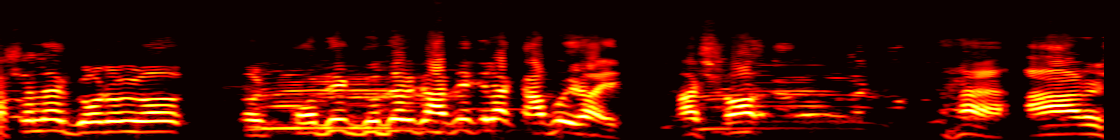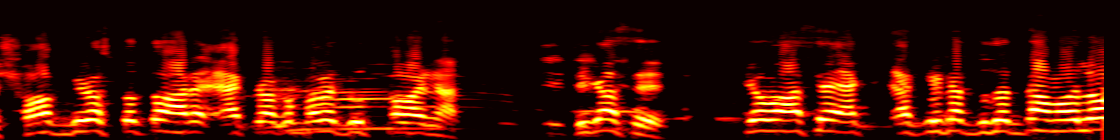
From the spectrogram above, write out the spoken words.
আসলে গরু অধিক দুধের গাভি গুলা কাবুই হয়। আর সব হ্যাঁ। আর সব গৃহস্থ তো আর একরকম ভাবে দুধ খাওয়ায় না। ঠিক আছে? কেউ আছে এক লিটার দুধের দাম হলো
